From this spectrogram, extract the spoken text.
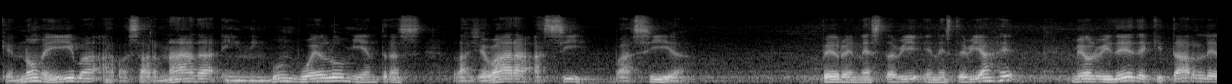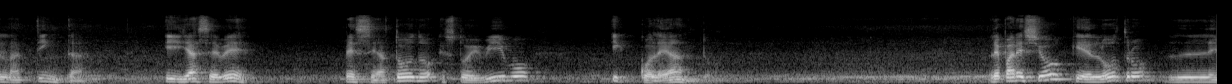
que no me iba a pasar nada en ningún vuelo mientras la llevara así, vacía. Pero en, esta en este viaje me olvidé de quitarle la tinta y ya se ve, pese a todo, estoy vivo y coleando. Le pareció que el otro le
